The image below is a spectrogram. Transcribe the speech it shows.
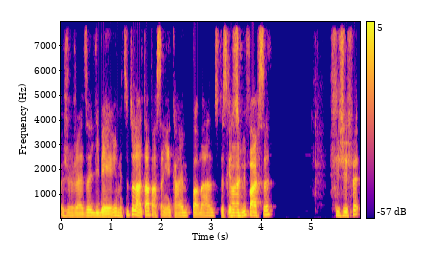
J'allais dire libéré, mais tu sais, toi, dans le temps, t'enseignais quand même pas mal. Tu te serais-tu Ouais. vu faire ça? Si j'ai fait.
